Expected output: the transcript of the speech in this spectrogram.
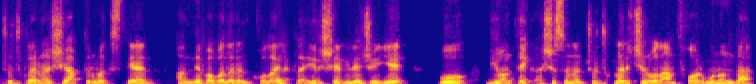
çocukların aşı yaptırmak isteyen anne babaların kolaylıkla erişebileceği bu BioNTech aşısının çocuklar için olan formunun da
